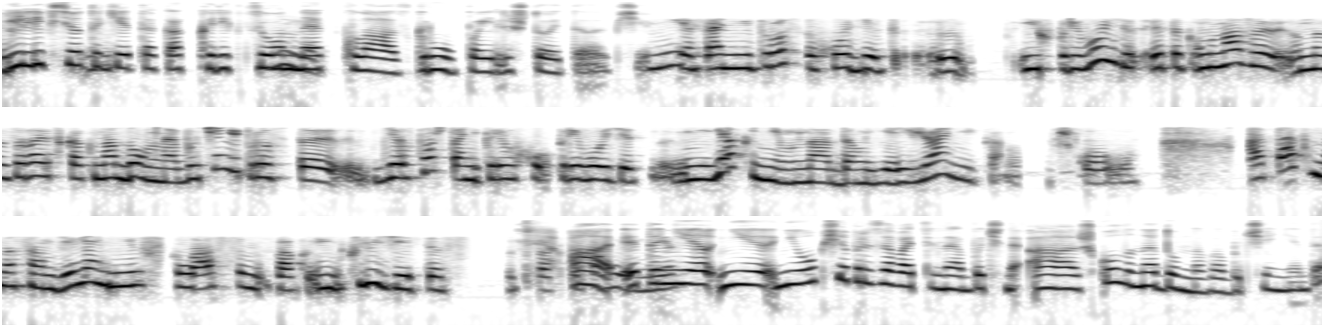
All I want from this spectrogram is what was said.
Или все-таки это как коррекционная Нет. класс, группа, или что это вообще? Нет, они просто ходят э, их привозят, это у нас же называется как надомное обучение, просто дело в том, что они привозят не я к ним на дом езжу, они в школу, а так на самом деле они в класс, как инклюзия это а, это не, не, не общеобразовательное обычное, а школа надомного обучения, да?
